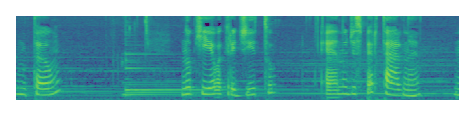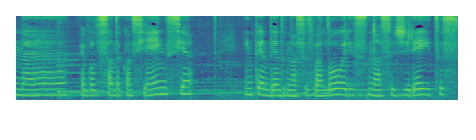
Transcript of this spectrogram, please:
Então, no que eu acredito é no despertar, né? Na evolução da consciência, entendendo nossos valores, nossos direitos,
